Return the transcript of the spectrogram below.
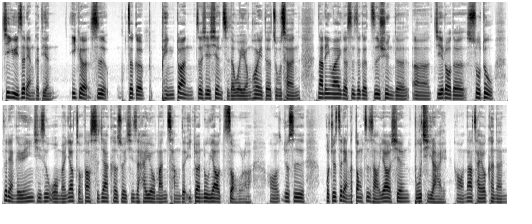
基于这两个点，一个是这个。频段这些限制的委员会的组成，那另外一个是这个资讯的呃揭露的速度，这两个原因，其实我们要走到实价课税，其实还有蛮长的一段路要走了哦。就是我觉得这两个洞至少要先补起来哦，那才有可能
